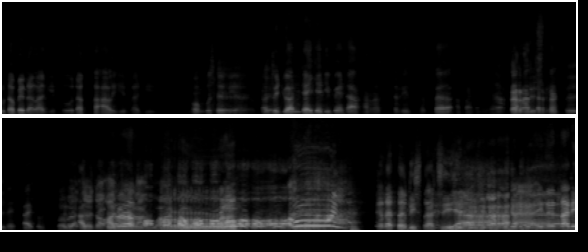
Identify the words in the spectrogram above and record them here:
udah beda lagi tuh udah kealihin lagi fokusnya Oke, dia Nah, oke. tujuan dia jadi beda karena ter, ter- apa namanya karena Terdistraksi. karena terdistraksi Ya. Nah, itu tadi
